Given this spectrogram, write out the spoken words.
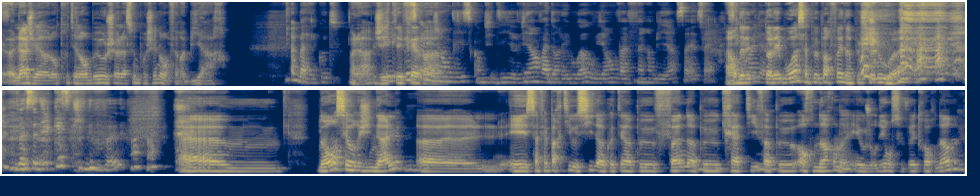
Euh, là, j'ai un entretien d'embauche la semaine prochaine. On va faire un billard. Ah bah écoute. Voilà, j'ai été faire. Qu'est-ce que les gens disent quand tu dis viens, on va dans les bois ou viens, on va faire un billard? Ça, ça Alors, dans, les bois, ça peut parfois être un peu chelou. Hein. Il va se dire qu'est-ce qu'il nous veut? Euh, Non, c'est original. Euh, et ça fait partie aussi d'un côté un peu fun, un peu créatif, un peu hors norme. Et aujourd'hui, on se veut être hors norme.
